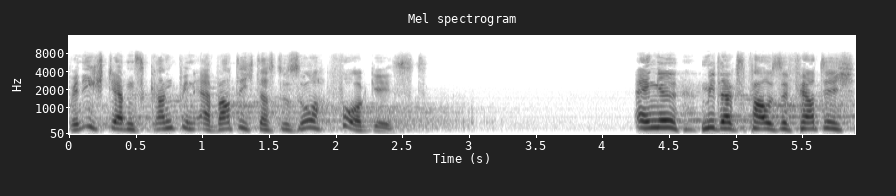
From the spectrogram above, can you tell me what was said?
wenn ich sterbenskrank bin, erwarte ich, dass du so vorgehst. Engel, Mittagspause fertig,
